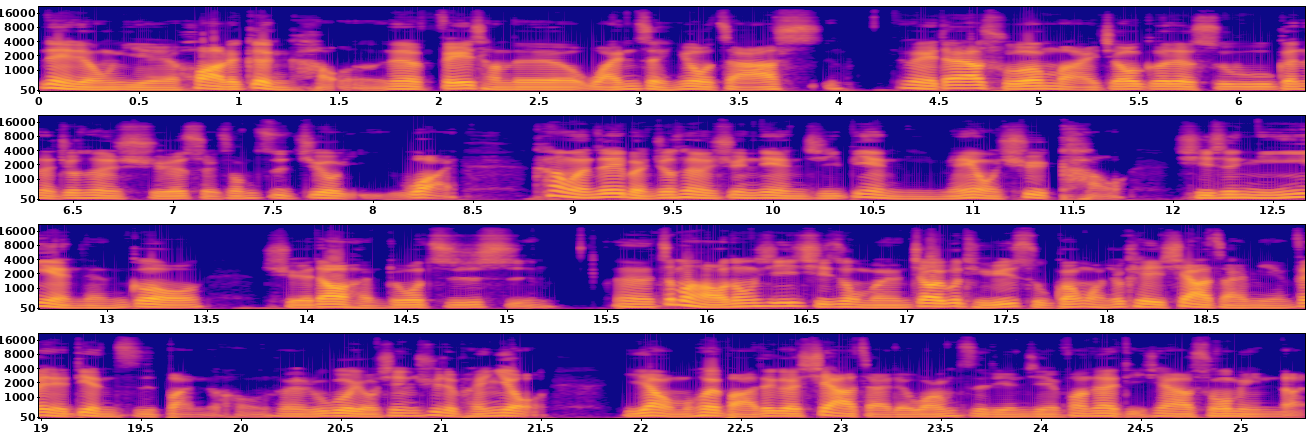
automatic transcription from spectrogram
内容也画得更好了，那非常的完整又扎实。因为大家除了买焦哥的书，跟着救生员学水中自救以外，看完这一本救生员训练，即便你没有去考，其实你也能够学到很多知识。嗯，这么好的东西，其实我们教育部体育署官网就可以下载免费的电子版的哈。所以如果有兴趣的朋友，一样我们会把这个下载的网址链接放在底下说明栏，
